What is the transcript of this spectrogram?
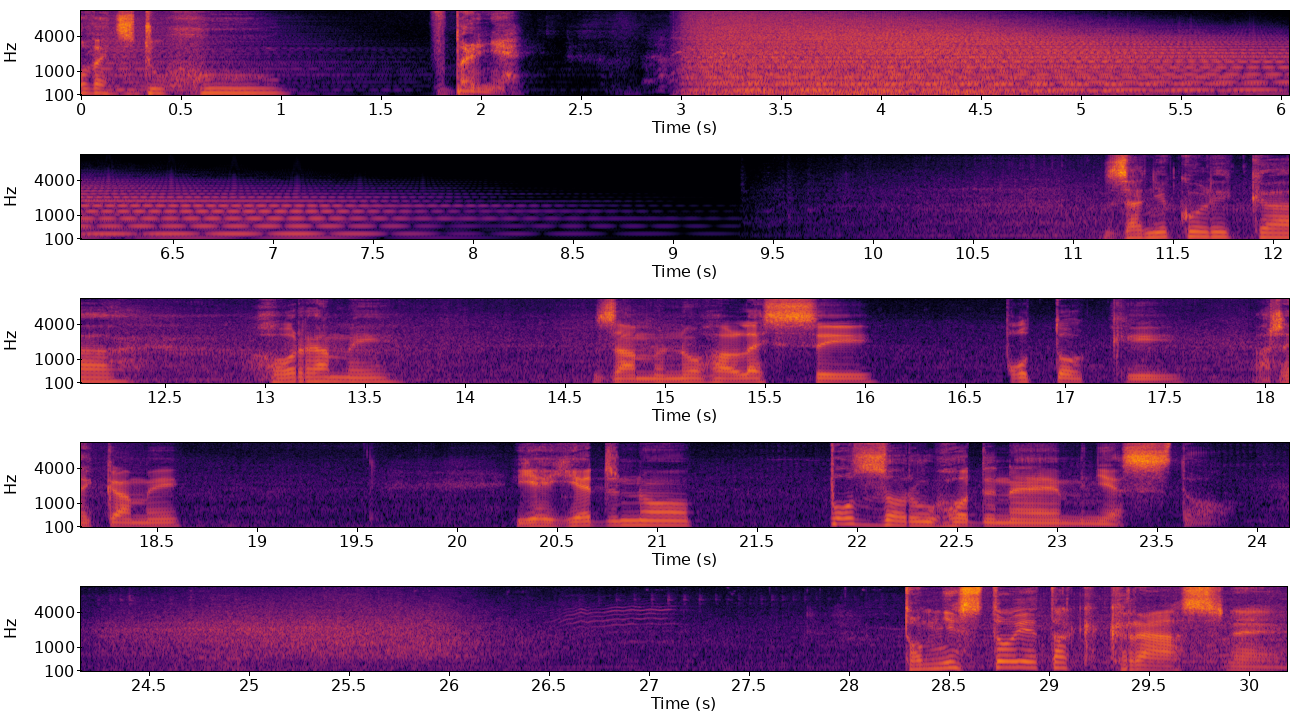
Lovec duchů v Brně. Za několika horami, za mnoha lesy, potoky a řekami je jedno pozoruhodné město. To město je tak krásné,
